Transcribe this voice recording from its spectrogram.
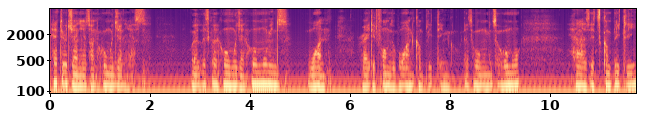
heterogeneous and homogeneous well let's go homogeneous homo means one right? It forms one complete thing. That's homo means. Homo has it's completely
